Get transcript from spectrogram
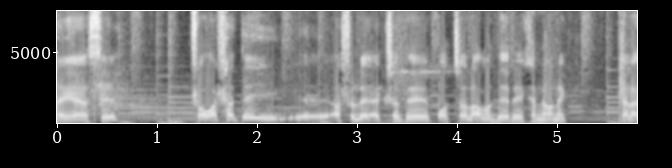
জায়গায় আছে। সবার সাথেই আসলে একসাথে পথ চলা আমাদের এখানে অনেক খেলা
